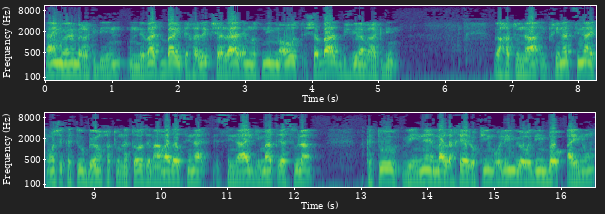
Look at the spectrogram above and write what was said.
היינו הם מרקדין, ונבט בית תחלק שלל, הם נותנים מעות שבת בשביל המרקדין. והחתונה היא בחינת סיני, כמו שכתוב ביום חתונתו זה מעמד הר סיני, וסיני גימטריה סולם. כתוב והנה מלאכי אלוקים עולים ויורדים בו, היינו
